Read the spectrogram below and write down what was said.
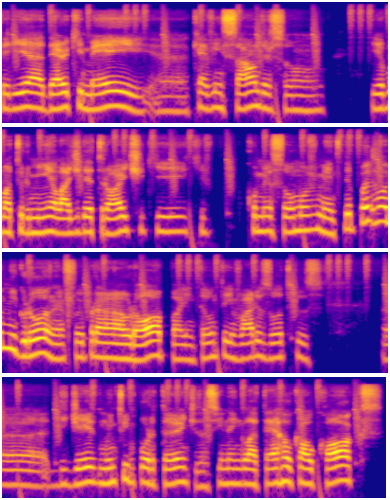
teria Derek May, uh, Kevin Saunderson e uma turminha lá de Detroit que, que começou o movimento. Depois ela migrou, né? Foi para a Europa, então tem vários outros uh, DJs muito importantes, assim, na Inglaterra o Carl Cox,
